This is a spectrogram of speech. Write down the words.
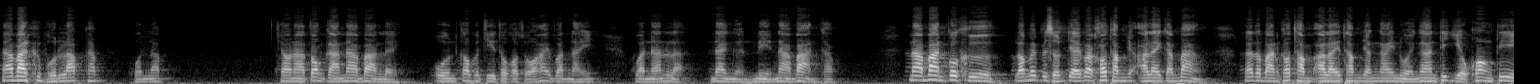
หน้าบ้านคือผลลัพธ์ครับ ผลลัพธ์ ชาวนาต้องการหน้าบ้านเลย โอนเข้าบัญชีทกสให้วันไหน วันนั้นล่ะ ได้เงินนี่หน้าบ้านครับ หน้าบ้านก็คือ เราไม่ไปสนใจว่าเขาทำอะไรกันบ้าง รัฐบาลเขาทำอะไรทำยังไงหน่วยงานที่เกี่ยวข้องที่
